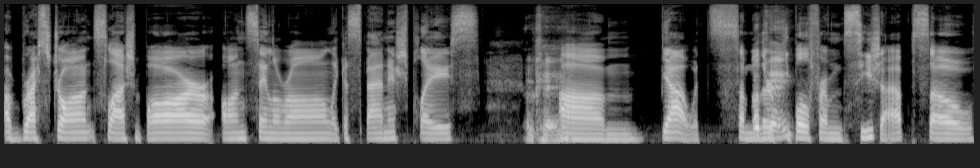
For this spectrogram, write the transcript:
a restaurant slash bar on Saint Laurent, like a Spanish place. Okay. Um, yeah, with some other Okay. people from CEGEP. So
